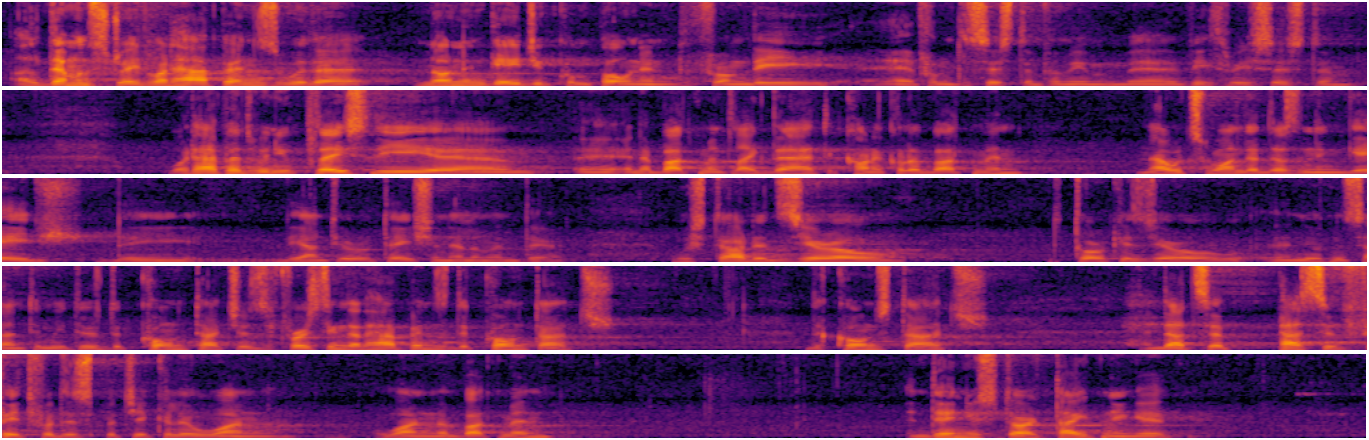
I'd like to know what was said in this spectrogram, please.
I'll demonstrate what happens with a non-engaging component from the, uh, from the system, from the uh, V3 system. What happens when you place the, uh, uh, an abutment like that, a conical abutment, now it's one that doesn't engage the, the anti-rotation element there. We start at zero, the torque is zero Newton centimeters. The cone touches. The first thing that happens, the cone touch. The cones touch, and that's a passive fit for this particular one, one abutment. And then you start tightening it,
